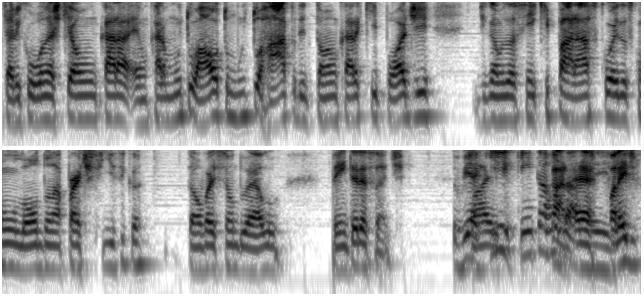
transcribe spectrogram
Tariq Woolen acho que é um cara é um cara muito alto, muito rápido, então é um cara que pode, digamos assim, equiparar as coisas com o London na parte física. Então vai ser um duelo bem interessante. Eu vi Mas, aqui quinta rodada. Cara, é, falei de.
